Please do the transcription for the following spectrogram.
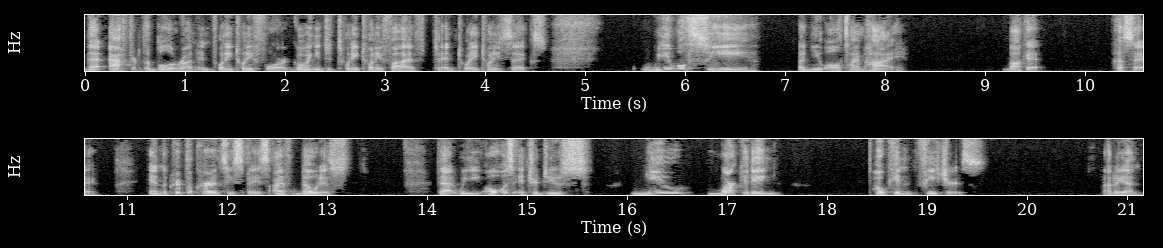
that after the bull run in 2024, going into 2025 and 2026, we will see a new all-time high. Bucket. Kase. In the cryptocurrency space, I've noticed that we always introduce new marketing token features. Ano yan?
